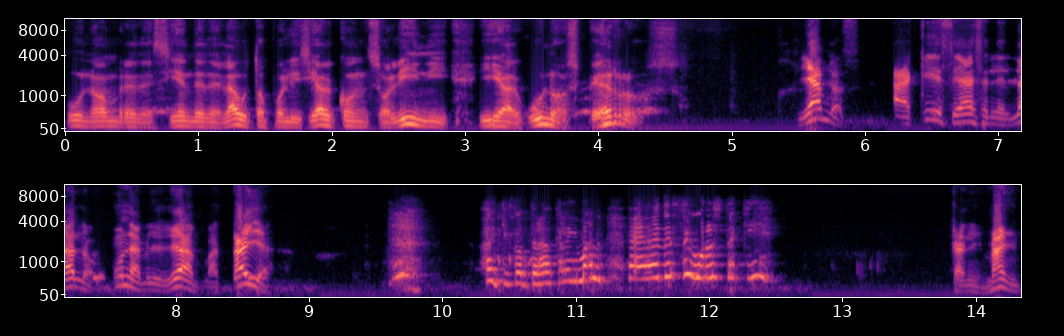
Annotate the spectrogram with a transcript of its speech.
Un hombre desciende del auto policial con Solini y algunos perros. Diablos, aquí se hace el lado, una verdadera batalla. Hay que encontrar a Calimán. Eh, de seguro está aquí. Calimán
